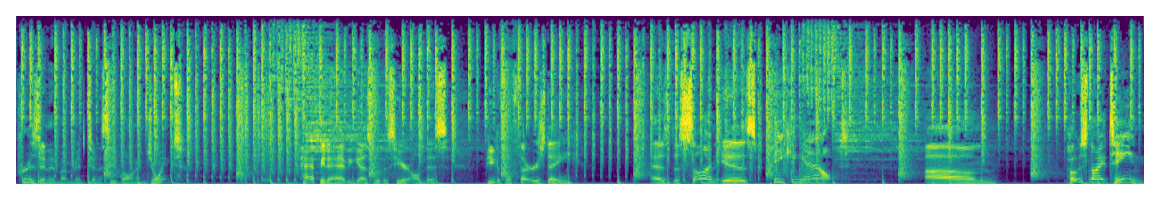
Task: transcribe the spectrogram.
presented by Mid Tennessee Bone and Joint. Happy to have you guys with us here on this beautiful Thursday as the sun is peeking out. Um, post 19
